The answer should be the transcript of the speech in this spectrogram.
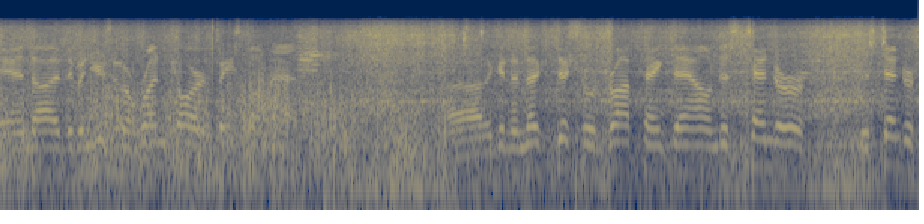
and uh, they've been using a run card based on that. Uh, they're getting an additional drop tank down. This tender, this tender's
